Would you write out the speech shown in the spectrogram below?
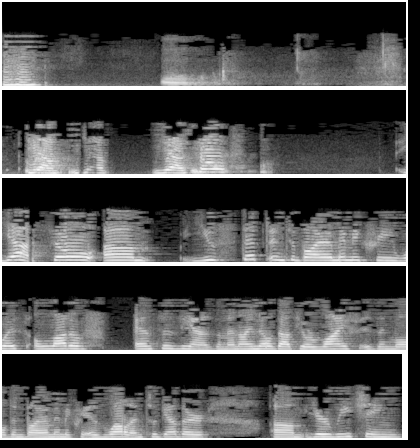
Mm-hmm. So, so yeah, yeah, yeah. So yeah, so um, you stepped into biomimicry with a lot of enthusiasm, and I know that your wife is involved in biomimicry as well, and together. Um, you're reaching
